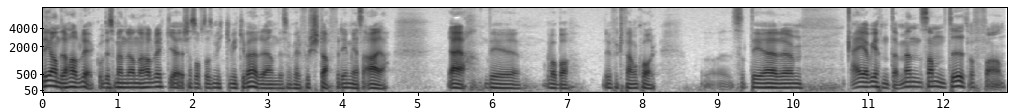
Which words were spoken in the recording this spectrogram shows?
det är andra halvlek. Och det som händer i andra halvlek känns oftast mycket, mycket värre än det som sker i första, för det är mer så ah, ja, ja, ja, det, det var bara, det är 45 kvar. Så det är, ehm, nej jag vet inte, men samtidigt, vad fan.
